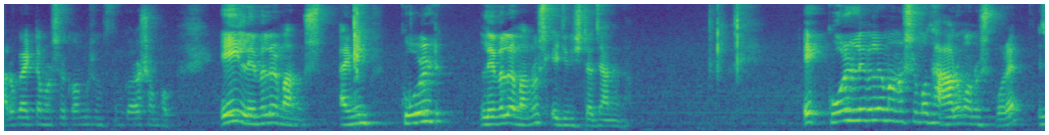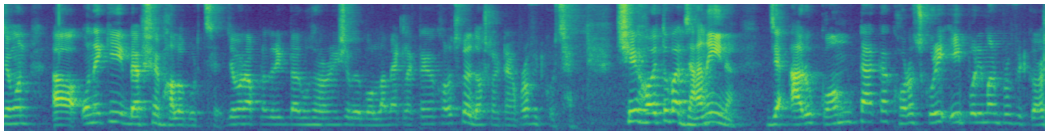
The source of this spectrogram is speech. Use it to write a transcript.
আরও কয়েকটা মানুষের কর্মসংস্থান করা সম্ভব। এই লেভেলের মানুষ আই মিন কোল্ড লেভেলের মানুষ এই জিনিসটা জানে না। এই কোল্ড লেভেলের মানুষের মধ্যে আরও মানুষ পড়ে। যেমন অনেকেই ব্যবসায় ভালো করছে। যেমন আপনাদের একটা উদাহরণ হিসেবে বললাম, এক লাখ টাকা খরচ করে দশ লাখ টাকা প্রফিট করছে। সে হয়তো বা জানেই না যে আরও কম টাকা খরচ করে এই পরিমাণ প্রফিট করা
